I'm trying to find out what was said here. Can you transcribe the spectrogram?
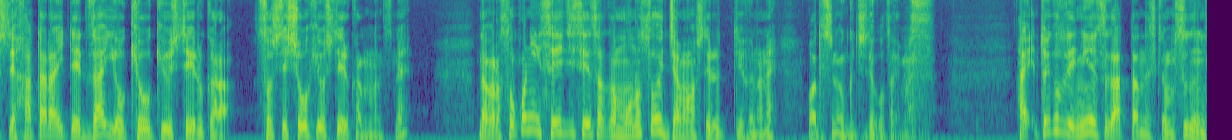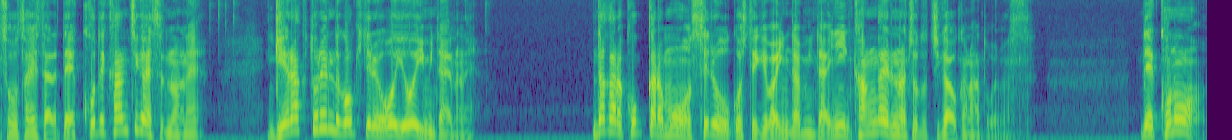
して働いて財を供給しているから、そして消費をしているからなんですね。だからそこに政治政策がものすごい邪魔をしてるっていう風なね、私の愚痴でございます。はい。ということでニュースがあったんですけども、すぐに相殺されて、ここで勘違いするのはね、下落トレンドが起きてるよ、おいおい、みたいなね。だからこっからもうセルを起こしていけばいいんだみたいに考えるのはちょっと違うかなと思います。で、この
